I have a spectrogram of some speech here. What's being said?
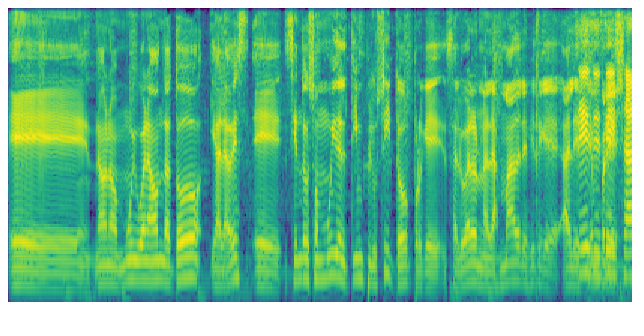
Eh, no, no, muy buena onda todo. Y a la vez eh, siento que son muy del Team Plusito, porque saludaron a las madres, viste que Ale Sí, siempre. sí, a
